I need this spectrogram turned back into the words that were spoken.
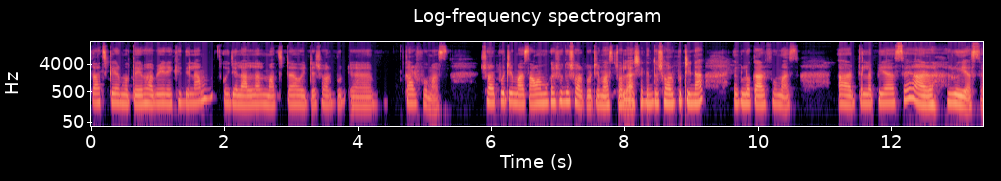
তো আজকের মতো এভাবে রেখে দিলাম। ওই যে লাল লাল মাছটা, ওইটা সরপুট কার্ফু মাছ। সরপুটি মাছ, আমার মুখে শুধু সরপুটি মাছ চলে আসে, কিন্তু সরপুটি না, এগুলো কার্ফু মাছ। আর তেলাপিয়া আছে আর রুই আছে।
